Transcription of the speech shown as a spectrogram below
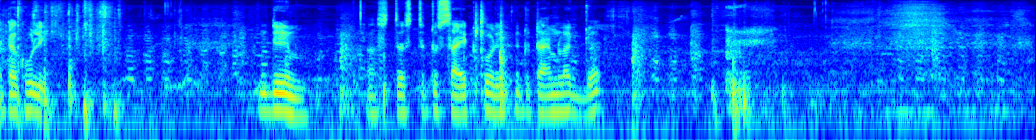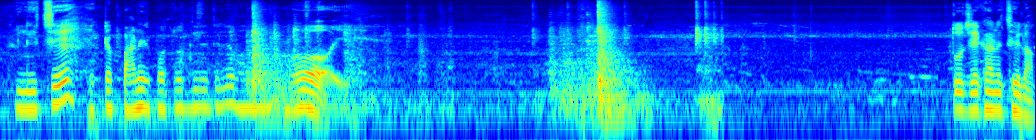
এটা খুলি। ডিম, আস্তে আস্তে একটু সাইড করি, একটু টাইম লাগবে। নিচে একটা পানির পাত্র দিয়ে দিলে ভালো হয়। তো যেখানে ছিলাম,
